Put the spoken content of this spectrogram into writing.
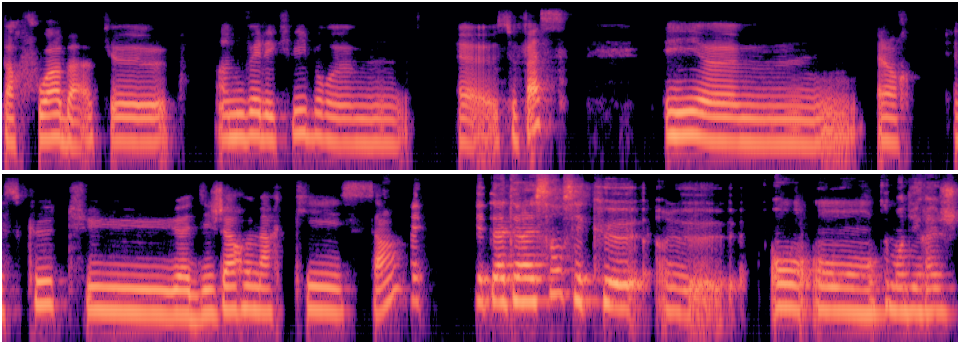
parfois bah, nouvel équilibre se fasse. Et alors, est-ce que tu as déjà remarqué ça? Ce qui est intéressant, c'est que euh, on, comment dirais-je,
